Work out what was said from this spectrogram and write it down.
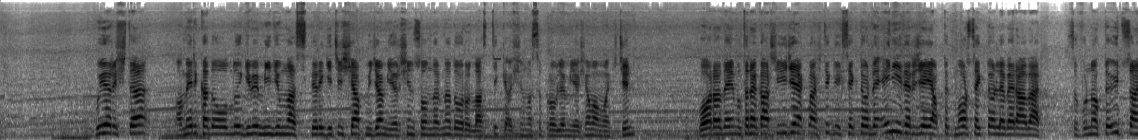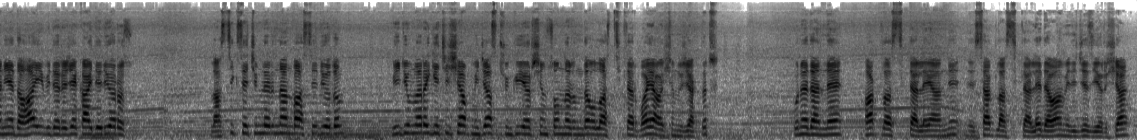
Bu yarışta Amerika'da olduğu gibi medium lastiklere geçiş yapmayacağım. Yarışın sonlarına doğru lastik aşınması problemi yaşamamak için. Bu arada Hamilton'a karşı iyice yaklaştık. İlk sektörde en iyi dereceyi yaptık mor sektörle beraber. 0.3 saniye daha iyi bir derece kaydediyoruz. Lastik seçimlerinden bahsediyordum. Medium'lara geçiş yapmayacağız çünkü yarışın sonlarında o lastikler bayağı aşınacaktır. Bu nedenle hard lastiklerle yani e, sert lastiklerle devam edeceğiz yarışa.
